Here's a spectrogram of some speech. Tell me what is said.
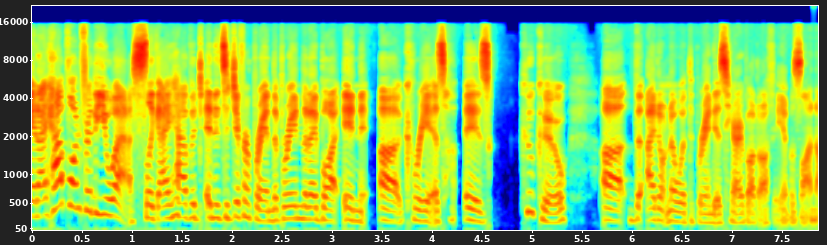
And I have one for the U.S. Like I have it, and it's a different brand. The brand that I bought in uh, Korea is is Cuckoo. Uh, the, I don't know what the brand is here. I bought off Amazon,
